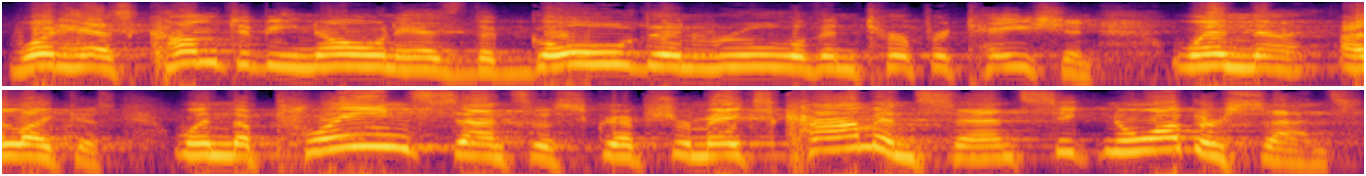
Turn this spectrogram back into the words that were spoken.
what has come to be known as the golden rule of interpretation. When the, I like this, when the plain sense of Scripture makes common sense, seek no other sense.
